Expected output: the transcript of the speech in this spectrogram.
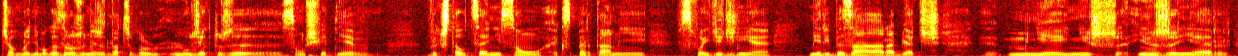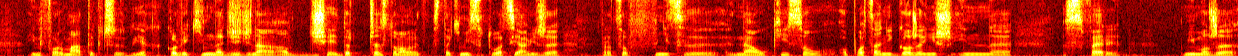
Ciągle nie mogę zrozumieć, dlaczego ludzie, którzy są świetnie wykształceni, są ekspertami w swojej dziedzinie, mieliby zarabiać e, mniej niż inżynier, informatyk czy jakakolwiek inna dziedzina, a dzisiaj do, często mamy z takimi sytuacjami, że pracownicy nauki są opłacani gorzej niż inne sfery, mimo że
